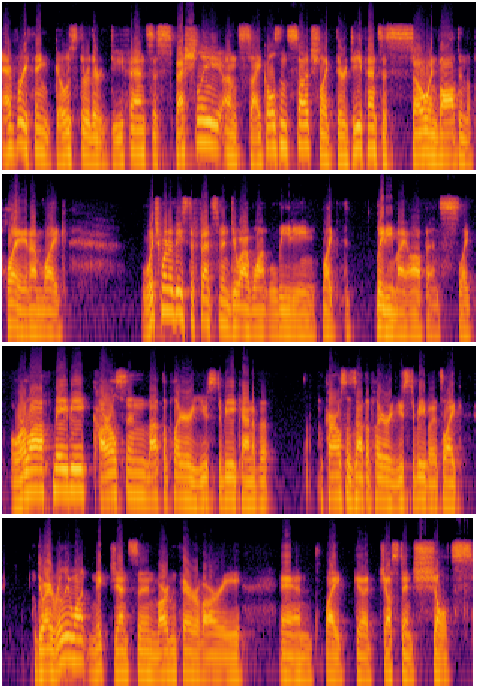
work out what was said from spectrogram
everything goes through their defense, especially on cycles and such. Like their defense is so involved in the play, and I'm like, which one of these defensemen do I want leading, like th- leading my offense? Like Orlov, maybe Carlson, not the player he used to be. Kind of a Carlson's not the player he used to be, but it's like, do I really want Nick Jensen, Martin Fehervary, and like uh, Justin Schultz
